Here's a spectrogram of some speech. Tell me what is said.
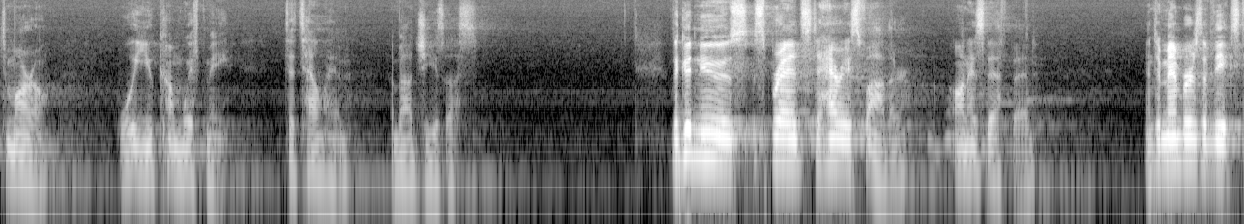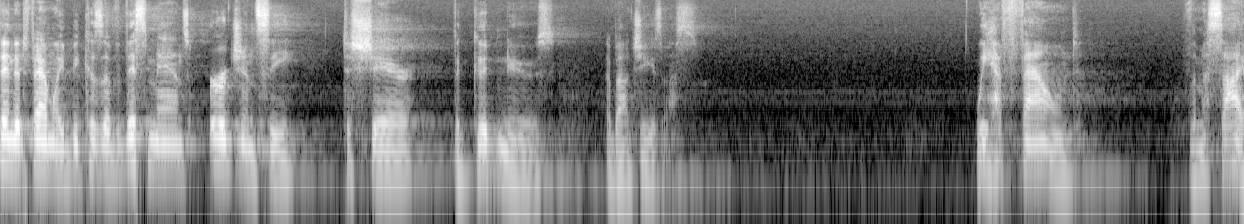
tomorrow. Will you come with me to tell him about Jesus. The good news spreads to Harry's father on his deathbed and to members of the extended family because of this man's urgency to share the good news about Jesus. We have found the Messiah.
